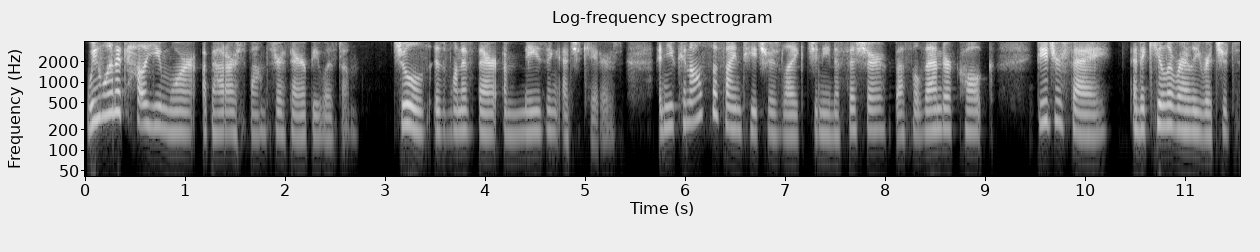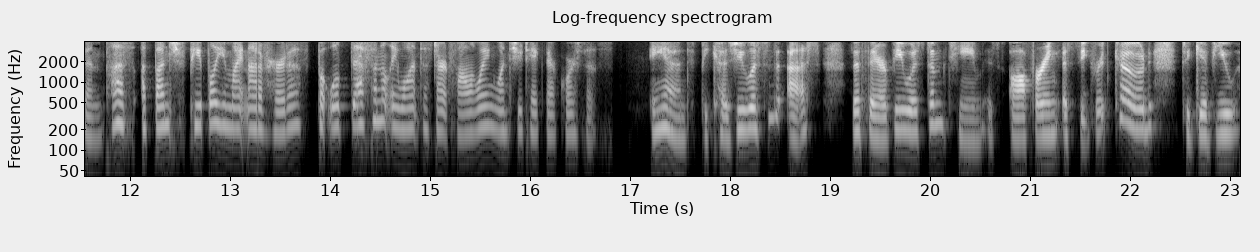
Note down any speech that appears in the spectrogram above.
We want to tell you more about our sponsor, Therapy Wisdom. Jules is one of their amazing educators, and you can also find teachers like Janina Fisher, Bessel van der Kolk, Deirdre Fay, and Akila Riley Richardson, plus a bunch of people you might not have heard of, but will definitely want to start following once you take their courses. And because you listen to us, the Therapy Wisdom team is offering a secret code to give you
